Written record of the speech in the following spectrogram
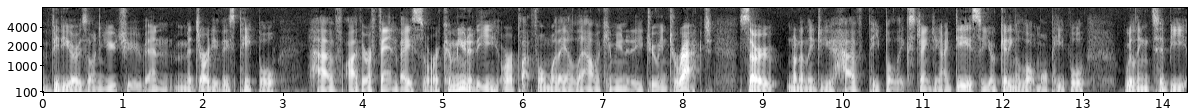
videos on youtube and majority of these people have either a fan base or a community or a platform where they allow a community to interact. So not only do you have people exchanging ideas so you're getting a lot more people willing to be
